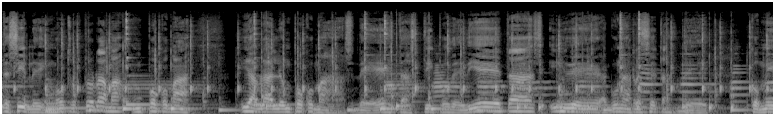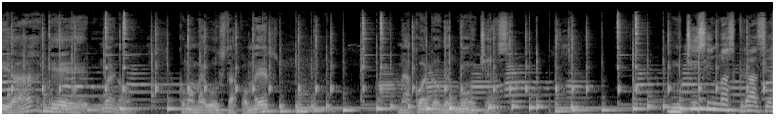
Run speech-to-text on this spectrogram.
decirle en otros programas un poco más y hablarle un poco más de estos tipos de dietas y de algunas recetas de comida que, bueno, como me gusta comer, me acuerdo de muchas. Muchísimas gracias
